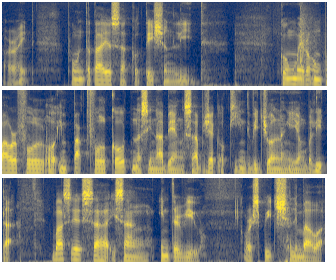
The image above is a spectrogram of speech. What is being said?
Alright? Punta tayo sa quotation lead. Kung mayroong powerful o impactful quote na sinabi ang subject o key individual ng iyong balita, base sa isang interview or speech, halimbawa,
